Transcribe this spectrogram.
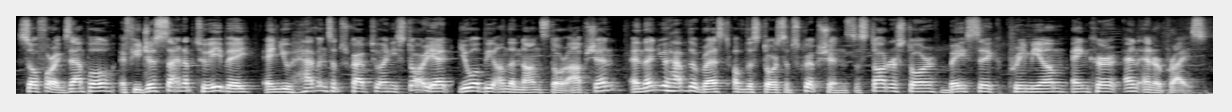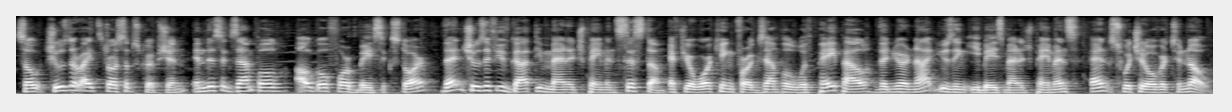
So for example, if you just sign up to eBay and you haven't subscribed to any store yet, you will be on the non-store option. And then you have the rest of the store subscriptions, the starter store, basic, premium, anchor, and enterprise. So choose the right store subscription. In this example, I'll go for basic store. Then choose if you've got the managed payment system. If you're working, for example, with PayPal, then you're not using eBay's managed payments and switch it over to no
